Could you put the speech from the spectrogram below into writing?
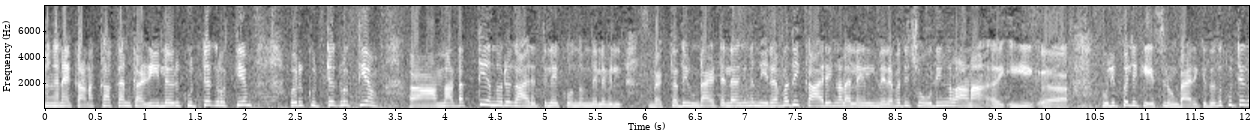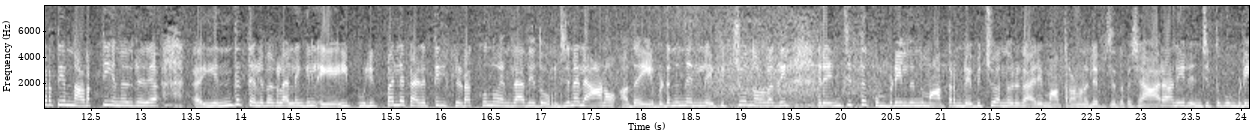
അങ്ങനെ കണക്കാക്കാൻ കഴിയില്ല. ഒരു കുറ്റകൃത്യം ഒരു കുറ്റകൃത്യം നടത്തി എന്നൊരു കാര്യത്തിലേക്കൊന്നും നിലവിൽ വ്യക്തത ഉണ്ടായിട്ടില്ല. അങ്ങനെ നിരവധി കാര്യങ്ങൾ അല്ലെങ്കിൽ നിരവധി ചോദ്യങ്ങളാണ് ഈ പുലിപ്പല്ല് കേസിൽ ഉണ്ടായിരിക്കുന്നത്. കുറ്റകൃത്യം നടത്തി എന്നതിന് എന്ത് തെളിവുകൾ അല്ലെങ്കിൽ ഈ- പുലിപ്പല്ല് കഴുത്തിൽ കിടക്കുന്നു എന്നല്ലാതെ ഇത് ഒറിജിനൽ ആണോ? അത് എവിടെ നിന്ന് ലഭിച്ചു എന്നുള്ളതിൽ രഞ്ജിത്ത് കുമ്പിടിയിൽ നിന്ന് മാത്രം ലഭിച്ചു എന്നൊരു കാര്യം മാത്രമാണ് ലഭിച്ചത്. പക്ഷെ ആരാണ് ഈ രഞ്ജിത്ത് കുമ്പിടി?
